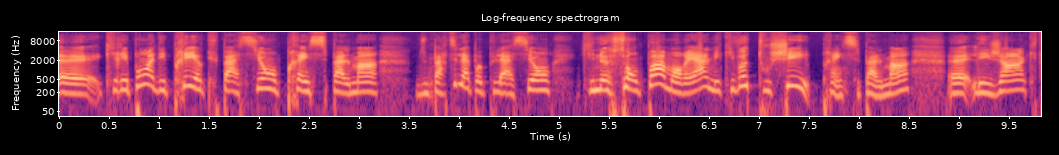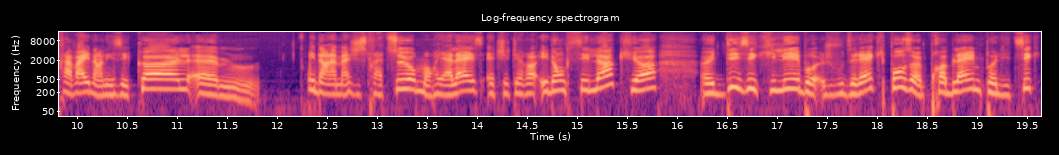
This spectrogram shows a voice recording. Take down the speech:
euh, qui répond à des préoccupations principalement d'une partie de la population qui ne sont pas à Montréal, mais qui va toucher principalement euh, les gens qui travaillent dans les écoles. Euh, et dans la magistrature montréalaise, etc. Et donc, c'est là qu'il y a un déséquilibre, je vous dirais, qui pose un problème politique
